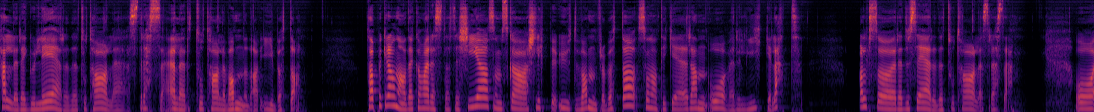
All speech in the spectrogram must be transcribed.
selv regulere det totale stresset, eller totale vannet, da, i bøtta. Tappekraner kan være strategier som skal slippe ut vann fra bøtta, sånn at det ikke renner over like lett. Altså redusere det totale stresset. Og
